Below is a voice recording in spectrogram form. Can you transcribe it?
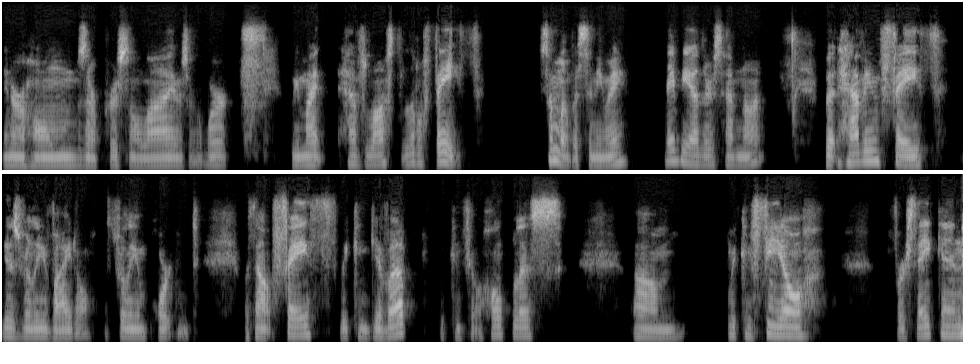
in our homes, our personal lives, our work, we might have lost a little faith. Some of us anyway, maybe others have not. But having faith is really vital. It's really important. Without faith, we can give up, we can feel hopeless, um, we can feel forsaken.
